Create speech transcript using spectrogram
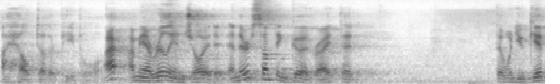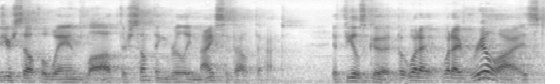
I helped other people. I, I, mean, I really enjoyed it. And there's something good, right? That, that when you give yourself away in love, there's something really nice about that. It feels good. But what I, what I realized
